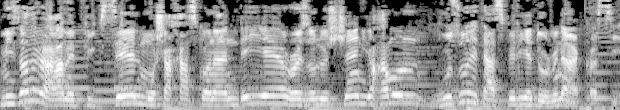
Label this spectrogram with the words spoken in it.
میزان رقم پیکسل مشخص کننده رزولوشن یا همون وضوح تصویر یه دوربین عکاسیه.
